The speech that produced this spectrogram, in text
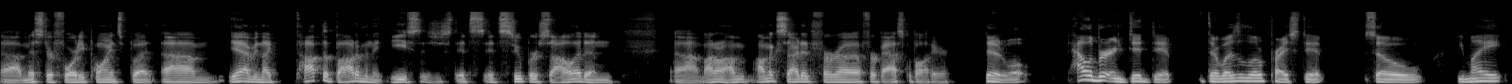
uh, Mister Forty points. But um, yeah, I mean, like top to bottom in the East is just it's it's super solid and um, I don't know. I'm I'm excited for uh for basketball here. Dude, well, Halliburton did dip. There was a little price dip. So you might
